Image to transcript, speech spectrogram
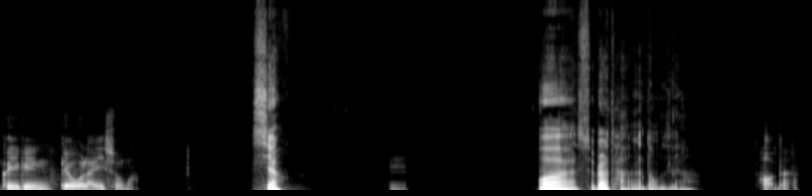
可以给给我来一首吗？行。我随便弹个东西啊。好的。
